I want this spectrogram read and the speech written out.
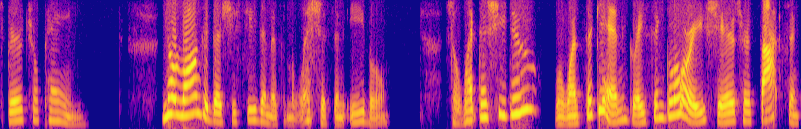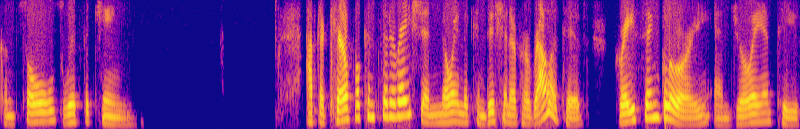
spiritual pain. No longer does she see them as malicious and evil. So, what does she do? Well, once again, Grace and Glory shares her thoughts and consoles with the king. After careful consideration, knowing the condition of her relatives, Grace and Glory and Joy and Peace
